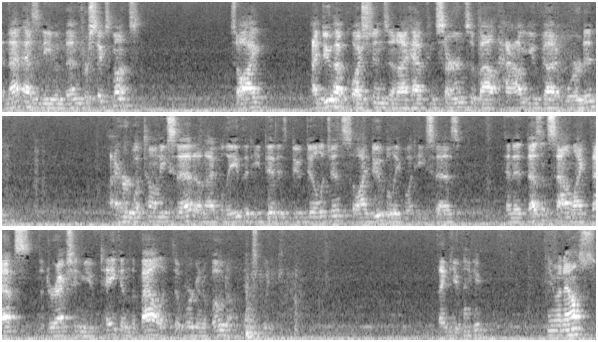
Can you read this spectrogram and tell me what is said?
and that hasn't even been for six months. So I, I do have questions and I have concerns about how you've got it worded. I heard what Tony said, and I believe that he did his due diligence, so I do believe what he says. And it doesn't sound like that's the direction you've taken the ballot that we're gonna vote on next week. Thank you. Thank you. Anyone else?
